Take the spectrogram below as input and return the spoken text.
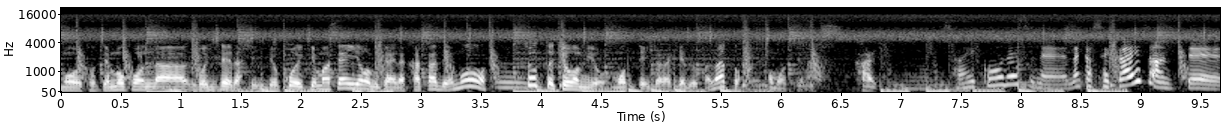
もうとてもこんなご時世だし旅行行けませんよみたいな方でも、うん。ちょっと興味を持っていただけるかなと思ってます。はい最高ですね。なんか世界遺産って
